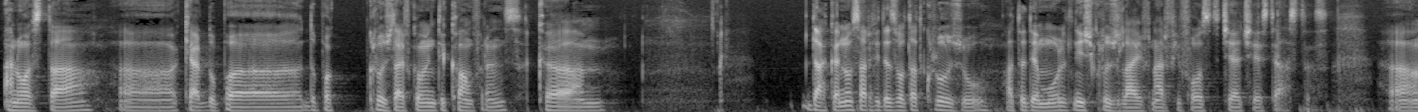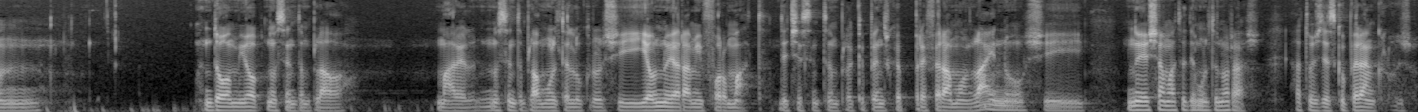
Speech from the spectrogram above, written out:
anul ăsta, uh, chiar după, după Cluj Life Community Conference, că um, dacă nu s-ar fi dezvoltat Clujul atât de mult, nici Cluj Life n-ar fi fost ceea ce este astăzi. Um, în 2008 nu se întâmplau mare, nu se întâmplau multe lucruri și eu nu eram informat de ce se întâmplă, că pentru că preferam online-ul și nu ieșeam atât de mult în oraș. Atunci descopeream Clujul.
